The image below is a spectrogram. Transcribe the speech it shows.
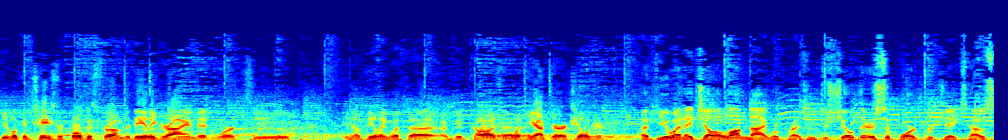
people can change their focus from the daily grind at work to, you know, dealing with a, a good cause and looking after our children. A few NHL alumni were present to show their support for Jake's House,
